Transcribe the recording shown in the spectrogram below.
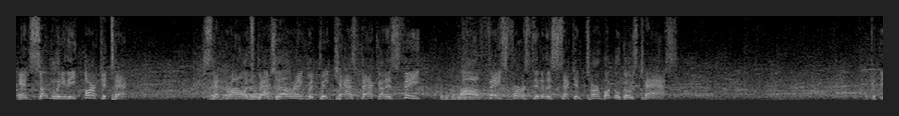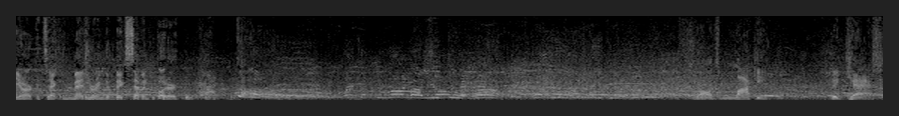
And suddenly the architect. Seth Rollins Better back watch in the ring, but Big Cass back on his feet. Oh, face first into the second turnbuckle goes Cass. Look at the architect measuring the big seven-footer. Rollins mocking Big Cass.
